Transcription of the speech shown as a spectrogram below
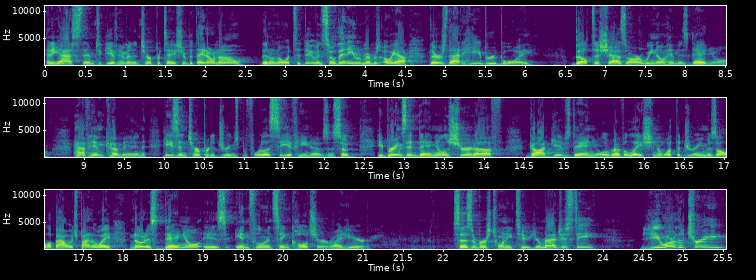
and he asks them to give him an interpretation, but they don't know. They don't know what to do. And so then he remembers, oh, yeah, there's that Hebrew boy Belteshazzar, we know him as Daniel, have him come in. He's interpreted dreams before. Let's see if he knows. And so he brings in Daniel, and sure enough, God gives Daniel a revelation of what the dream is all about. Which, by the way, notice Daniel is influencing culture right here. It says in verse 22 Your Majesty, you are the tree.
